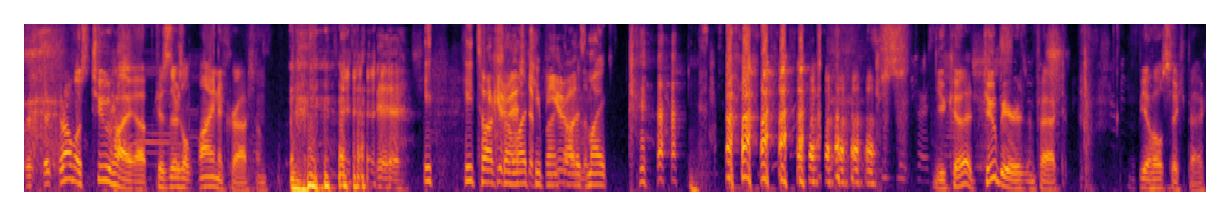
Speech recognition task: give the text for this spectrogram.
they're, they're almost too high up because there's a line across them. Yeah. He talked could so much he burnt out his them. mic. You could two beers, in fact, be a whole six pack.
